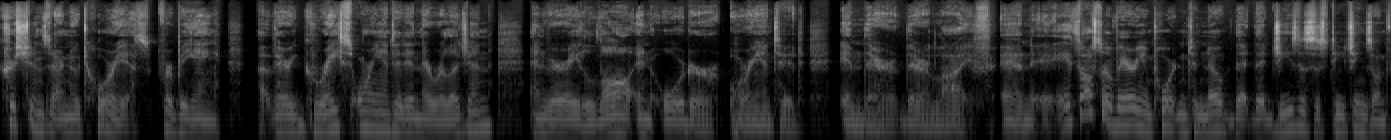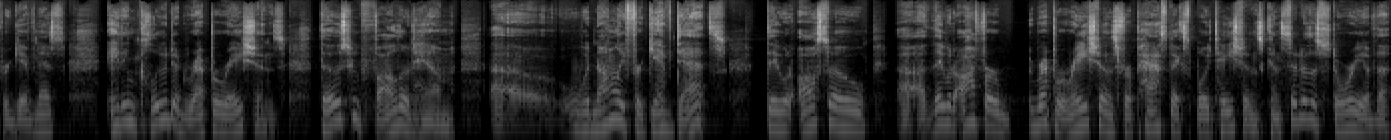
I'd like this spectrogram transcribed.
Christians are notorious for being uh, very grace oriented in their religion and very law and order oriented in their their life. And it's also very important to note that that Jesus' teachings on forgiveness it included reparations. Those who followed him uh, would not only forgive debts they would also uh, they would offer reparations for past exploitations. Consider the story of the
